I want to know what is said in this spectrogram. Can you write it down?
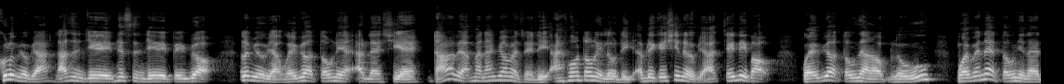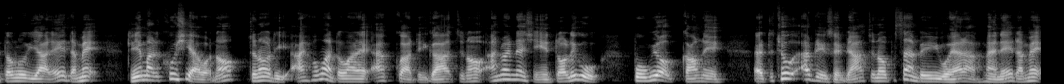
ခုလိုမျိုးဗျာလစဉ်ကြီးတွေနှစ်စဉ်ကြီးတွေပေးပြီးတော့အဲ့လိုမျိုးဗျာဝယ်ပြီးတော့တုံးနေတဲ့ app လည်းရှိရဲဒါတော့ဗျာမှန်တိုင်းပြောမယ်ဆိုရင်ဒီ iPhone တုံးနေလို့ဒီ application တွေကိုဗျာချိန်တွေပေါက်ဝယ်ပြီးတော့တုံးကြတော့မလို့ဘူးဝယ်ပဲနဲ့တုံးကျင်လည်းတုံးလို့ရတယ်ဒါပေမဲ့ဒီနေ့မှာတစ်ခုရှိရပါတော့ကျွန်တော်ဒီ iPhone မှာတုံးရတဲ့ app ကတွေကကျွန်တော် Android နဲ့ရှင်တော်လေးကိုပို့ပြီးတော့ကောင်းတယ် အဲတချို့ app တွေဆိုရင်ဗျာကျွန်တော်ပတ်စံပေးပြီးဝယ်ရတာမှန်တယ်ဒါပေမဲ့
